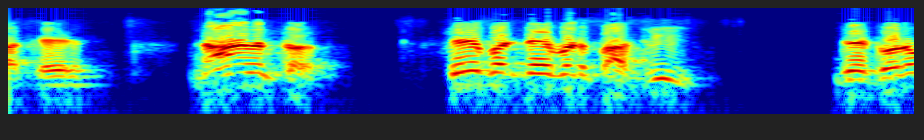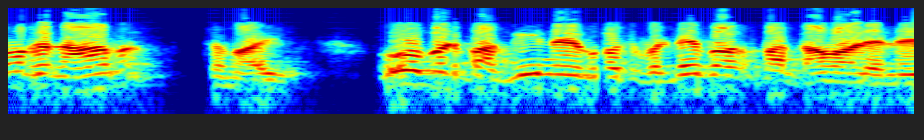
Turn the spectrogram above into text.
ਆ ਕੇ ਨਾਨਕ ਸੇ ਵੱਡੇ ਵਡਭਾਗੀ ਜੇ ਗੁਰਮੁਖ ਨਾਮ ਸਮਾਈ। ਉਹ ਵਡਭਾਗੀ ਨੇ ਬਹੁਤ ਵੱਡੇ ਭਾਗਾਂ ਵਾਲੇ ਨੇ,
